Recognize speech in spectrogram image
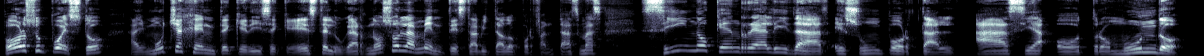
Por supuesto, hay mucha gente que dice que este lugar no solamente está habitado por fantasmas, sino que en realidad es un portal hacia otro mundo,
